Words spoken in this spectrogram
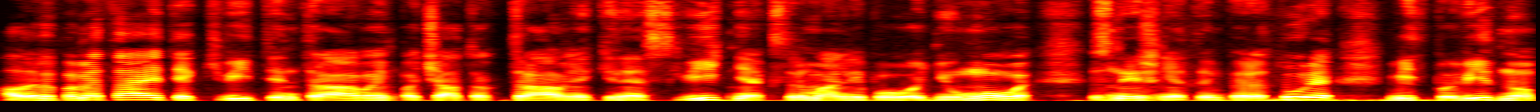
Але ви пам'ятаєте, квітень, травень, початок травня, кінець квітня, екстремальні погодні умови, зниження температури, відповідно,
